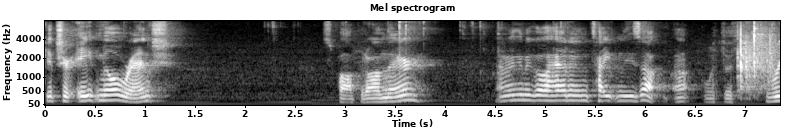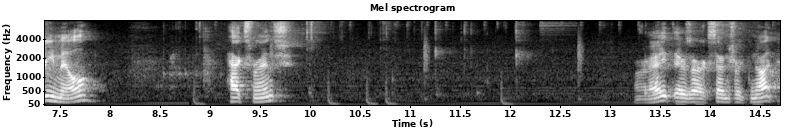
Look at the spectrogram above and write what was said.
Get your eight mil wrench. Just pop it on there. And I'm gonna go ahead and tighten these up uh, with the three mil hex wrench. All right, there's our eccentric nut,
